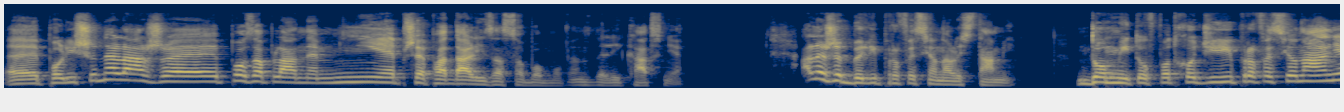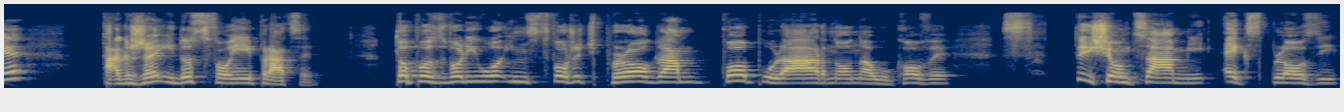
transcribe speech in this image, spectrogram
e, Poliszynela, że poza planem nie przepadali za sobą, mówiąc delikatnie, ale że byli profesjonalistami. Do mitów podchodzili profesjonalnie, także i do swojej pracy. To pozwoliło im stworzyć program popularno-naukowy z tysiącami eksplozji,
